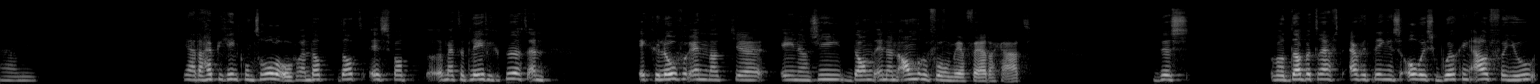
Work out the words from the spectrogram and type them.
um, ja, daar heb je geen controle over. En dat, dat is wat met het leven gebeurt. En ik geloof erin dat je energie dan in een andere vorm weer verder gaat. Dus wat dat betreft, everything is always working out for you.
